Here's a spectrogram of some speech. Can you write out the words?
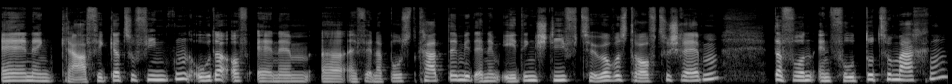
einen Grafiker zu finden oder auf einem äh, auf einer Postkarte mit einem Eddingstift selber was draufzuschreiben davon ein Foto zu machen,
